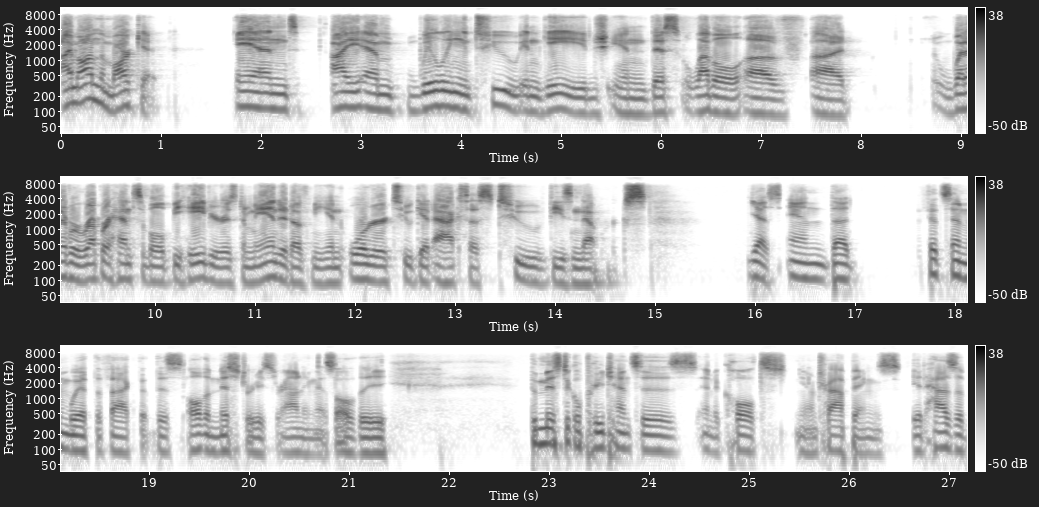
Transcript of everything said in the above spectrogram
I'm on the market and I am willing to engage in this level of uh, whatever reprehensible behavior is demanded of me in order to get access to these networks. Yes, and that fits in with the fact that this all the mystery surrounding this, all the the mystical pretenses and occult, you know, trappings, it has a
